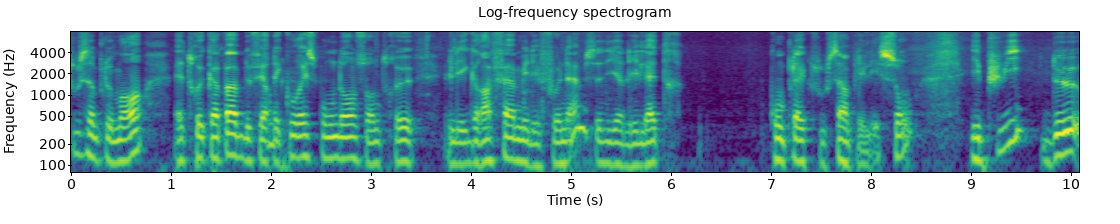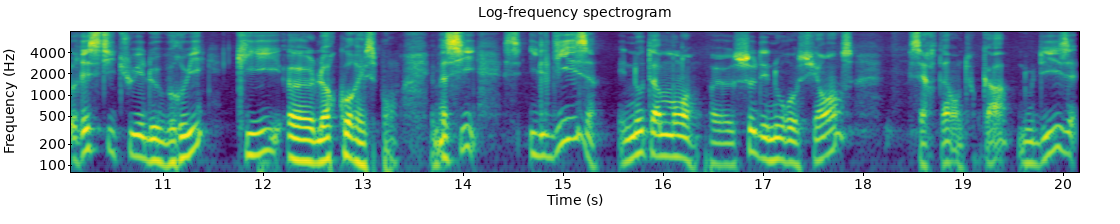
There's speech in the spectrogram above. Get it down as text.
tout simplement être capable de faire des correspondances entre les graphèmes et les phonèmes, c'est-à-dire les lettres complexes ou simples et les sons, et puis de restituer le bruit qui euh, leur correspond. Et eh ben si, ils disent, et notamment euh, ceux des neurosciences, certains en tout cas, nous disent,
